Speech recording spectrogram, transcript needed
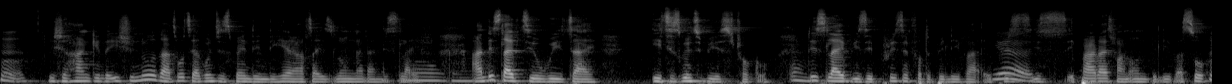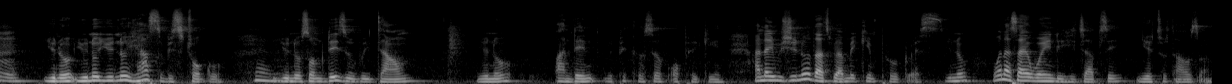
Hmm. You should hang in there. You should know that what you are going to spend in the hereafter is longer than this life. And this life till we die, it is going to be a struggle. Mm. This life is a prison for the believer. A Yes. prison, it's a paradise for an unbeliever. So Hmm. you know, you know, you know, it has to be struggle. Hmm. You know, some days you'll be down, you know, and then you pick yourself up again. And then we should know that we are making progress. You know, when I started wearing the hijab, say year 2000,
